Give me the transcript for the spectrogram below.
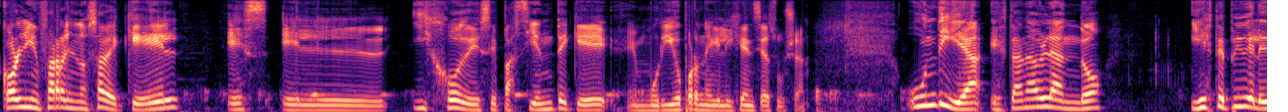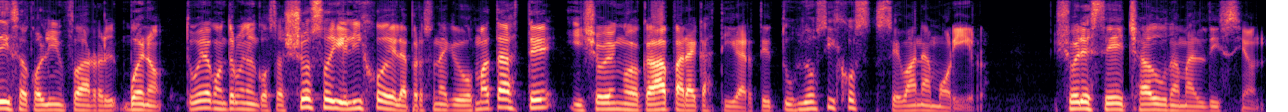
Colin Farrell no sabe que él es el hijo de ese paciente que eh, murió por negligencia suya. Un día están hablando y este pibe le dice a Colin Farrell, bueno, te voy a contar una cosa, yo soy el hijo de la persona que vos mataste y yo vengo acá para castigarte. Tus dos hijos se van a morir. Yo les he echado una maldición.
